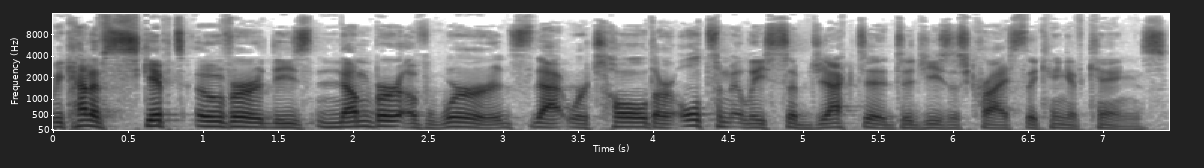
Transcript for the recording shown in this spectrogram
we kind of skipped over these number of words that we're told are ultimately subjected to Jesus Christ, the King of Kings.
